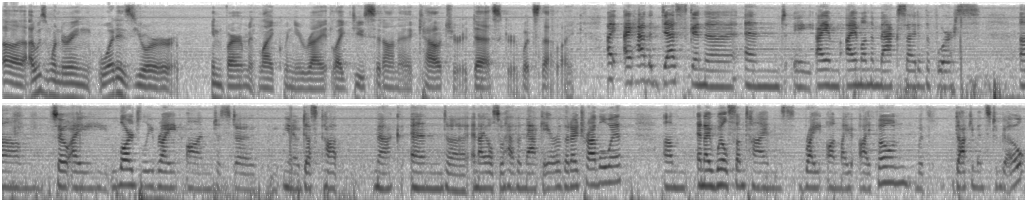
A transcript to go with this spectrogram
Uh, I was wondering, what is your environment like when you write? Like, do you sit on a couch or a desk, or what's that like? I, I have a desk and a and a I am I am on the Mac side of the force. Um, so I largely write on just a you know desktop Mac and uh, and I also have a Mac Air that I travel with. Um, and I will sometimes write on my iPhone with documents to go,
